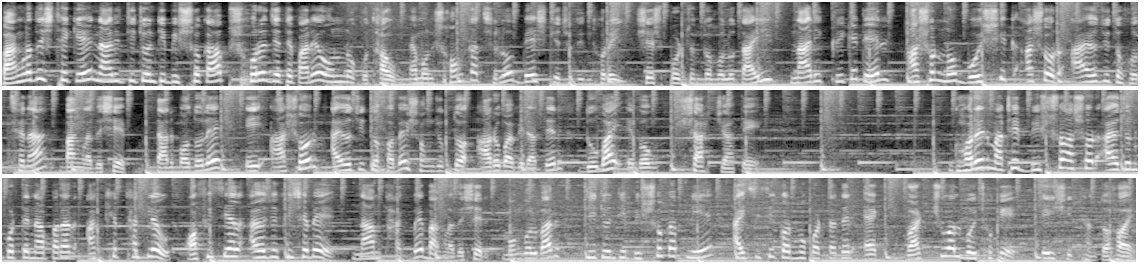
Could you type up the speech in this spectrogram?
বাংলাদেশ থেকে নারী T twenty বিশ্বকাপ সরে যেতে পারে অন্য কোথাও। এমন শঙ্কা ছিল বেশ কিছুদিন ধরেই। শেষ পর্যন্ত হলো তাই নারী ক্রিকেটের আসন্ন বৈশ্বিক আসর আয়োজিত হচ্ছে না বাংলাদেশে। তার বদলে এই আসর আয়োজিত হবে সংযুক্ত আরব আমিরাতের দুবাই এবং শারজাতে ঘরের মাঠে বিশ্ব আসর আয়োজন করতে না পারার আক্ষেপ থাকলেও অফিসিয়াল আয়োজক হিসেবে নাম থাকবে বাংলাদেশের। মঙ্গলবার টি টোয়েন্টি বিশ্বকাপ নিয়ে আইসিসি কর্মকর্তাদের এক ভার্চুয়াল বৈঠকে এই সিদ্ধান্ত হয়।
